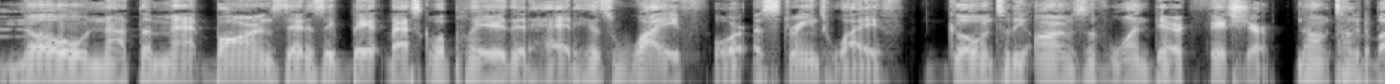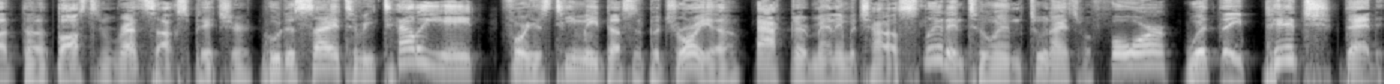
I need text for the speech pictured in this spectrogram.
No, not the Matt Barnes that is a ba- basketball player that had his wife or a strange wife go into the arms of one Derek Fisher. No, I'm talking about the Boston Red Sox pitcher who decided to retaliate for his teammate Dustin Pedroia after Manny Machado slid into him two nights before with a pitch that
